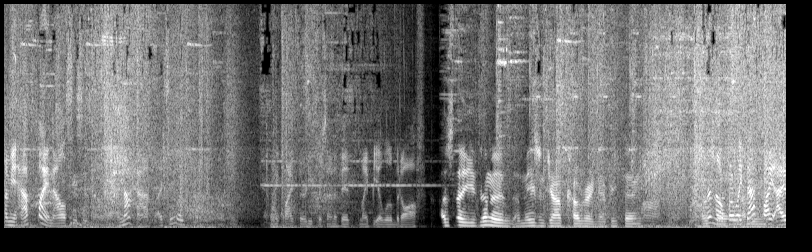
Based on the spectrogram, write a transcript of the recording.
I mean, half my analysis is not. Not half. I feel like 25-30% of it might be a little bit off. I'd say you've done an amazing job covering everything. Uh, I don't know, but like that fight, I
